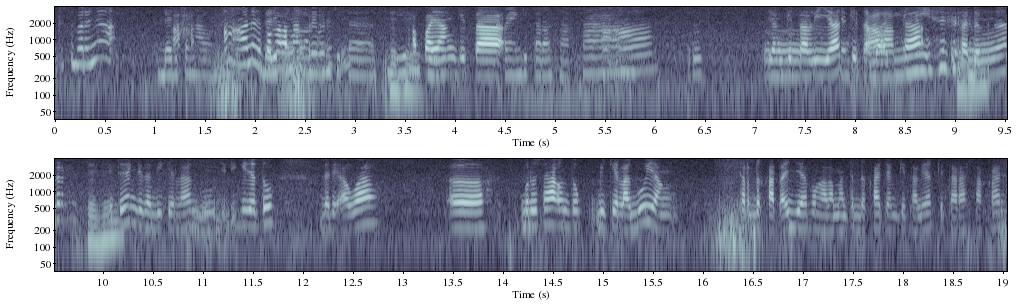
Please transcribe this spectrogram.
itu sebenarnya Dari pengalaman. ah, dari pengalaman pribadi sih. kita sendiri. apa sih. yang kita apa yang kita rasakan. ah, Terus yang eh, kita lihat, yang kita, kita baca, alami. kita denger, Mhm. itu yang kita bikin lagu. Jadi kita tuh dari awal eh, berusaha untuk bikin lagu yang terdekat aja, pengalaman terdekat yang kita lihat, kita rasakan.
